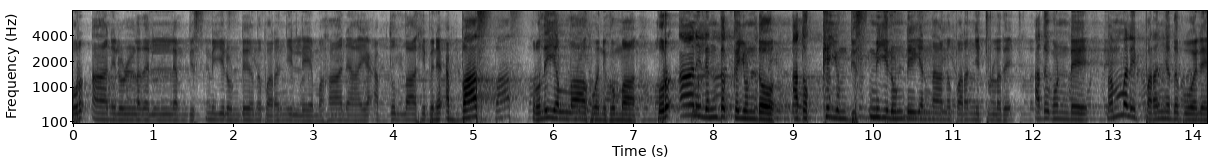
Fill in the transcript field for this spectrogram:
ഖുർആാനിലുള്ളതെല്ലാം ബിസ്മിയിലുണ്ട് എന്ന് പറഞ്ഞില്ലേ മഹാനായ അബ്ദുല്ലാഹിബിന് അബ്ബാസ് ഖുർആാനിൽ എന്തൊക്കെയുണ്ടോ അതൊക്കെയും ബിസ്മിയിലുണ്ട് എന്നാണ് പറഞ്ഞിട്ടുള്ളത്. അതുകൊണ്ട് നമ്മൾ ഈ പറഞ്ഞതുപോലെ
